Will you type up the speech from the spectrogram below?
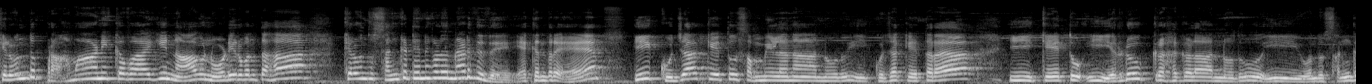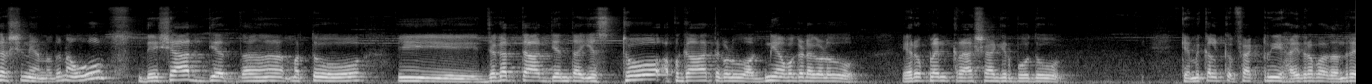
ಕೆಲವೊಂದು ಪ್ರಾಮಾಣಿಕವಾಗಿ ನಾವು ನೋಡಿರುವಂತಹ ಕೆಲವೊಂದು ಸಂಘಟನೆಗಳು ನಡೆದಿದೆ. ಯಾಕಂದರೆ ಈ ಕುಜಕೇತು ಸಮ್ಮೇಳನ ಅನ್ನೋದು, ಈ ಕುಜಕೇತರ, ಈ ಕೇತು, ಈ ಎರಡೂ ಗ್ರಹಗಳ ಅನ್ನೋದು, ಈ ಒಂದು ಸಂಘರ್ಷಣೆ ಅನ್ನೋದು ನಾವು ದೇಶಾದ್ಯಂತ ಮತ್ತು ಈ ಜಗತ್ತಾದ್ಯಂತ ಎಷ್ಟೋ ಅಪಘಾತಗಳು, ಅಗ್ನಿ ಅವಘಡಗಳು, ಏರೋಪ್ಲೇನ್ ಕ್ರ್ಯಾಶ್ ಆಗಿರ್ಬೋದು, ಕೆಮಿಕಲ್ ಫ್ಯಾಕ್ಟ್ರಿ ಹೈದರಾಬಾದ್ ಅಂದರೆ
